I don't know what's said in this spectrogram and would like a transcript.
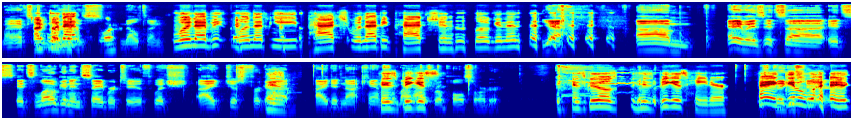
My X I've done Men that is before. melting. Wouldn't that be? Wouldn't that be Patch? Wouldn't that be Patch and Logan? In Yeah. Um. Anyways, it's uh, it's it's Logan and Sabretooth, which I just forgot. I did not cancel his my biggest- Hasbro Pulse order. his good old, his biggest hater. Hey, biggest give away.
